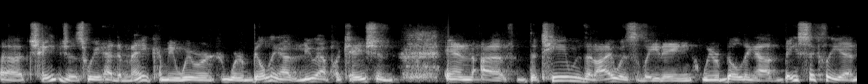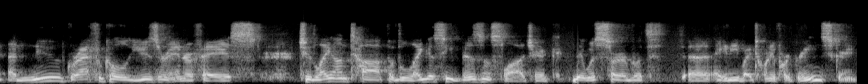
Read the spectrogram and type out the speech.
uh, changes we had to make. I mean, we were we were building out a new application, and uh, the team that I was leading, we were building out basically a, a, new graphical user interface to lay on top of legacy business logic that was served with uh, 80 by 24 green screen.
